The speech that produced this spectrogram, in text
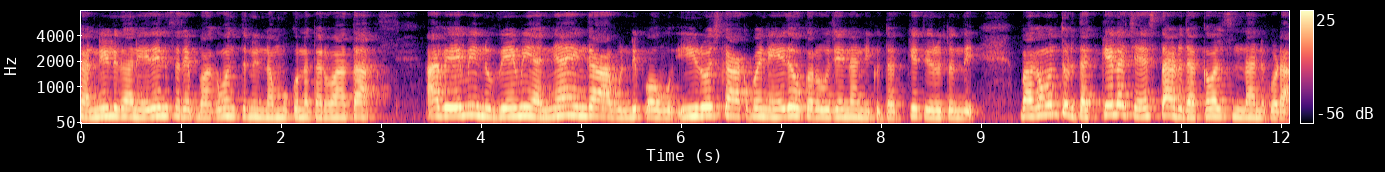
కన్నీళ్ళు కానీ ఏదైనా సరే భగవంతుని నమ్ముకున్న తర్వాత అవేమీ నువ్వేమీ అన్యాయంగా ఉండిపోవు. ఈ రోజు కాకపోయినా ఏదో ఒక రోజైనా నీకు దక్కే తీరుతుంది. భగవంతుడు దక్కేలా చేస్తాడు దక్కవలసిన దాన్ని కూడా.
